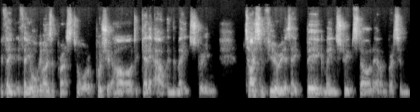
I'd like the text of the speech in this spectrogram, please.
if they if they organise a press tour and push it hard and get it out in the mainstream, Tyson Fury is a big mainstream star now in Britain.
